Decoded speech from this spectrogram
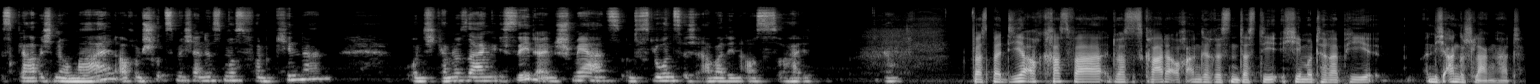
ist, glaube ich, normal, auch im Schutzmechanismus von Kindern. Und ich kann nur sagen, ich sehe deinen Schmerz und es lohnt sich aber, den auszuhalten. Ja. Was bei dir auch krass war, du hast es gerade auch angerissen, dass die Chemotherapie nicht angeschlagen hat.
